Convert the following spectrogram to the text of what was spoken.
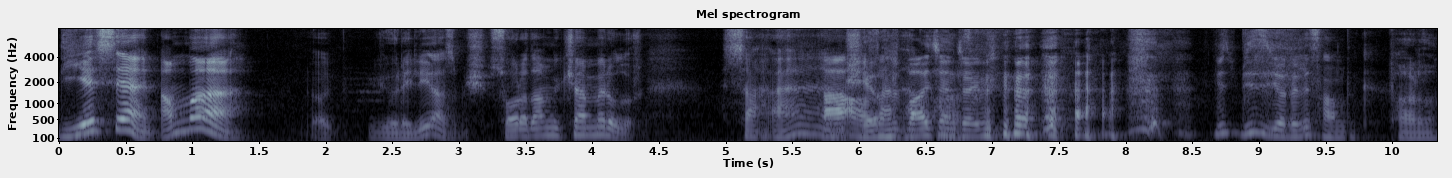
diyesen ama yöreli yazmış. Sonradan mükemmel olur. Sa ha, Ha şey- Azerbaycancaymış. biz, biz yöreli sandık. Pardon.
